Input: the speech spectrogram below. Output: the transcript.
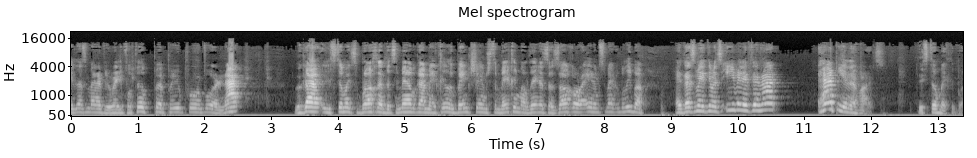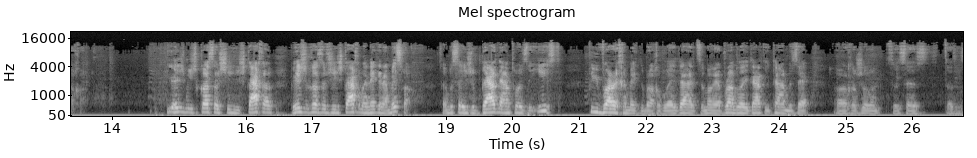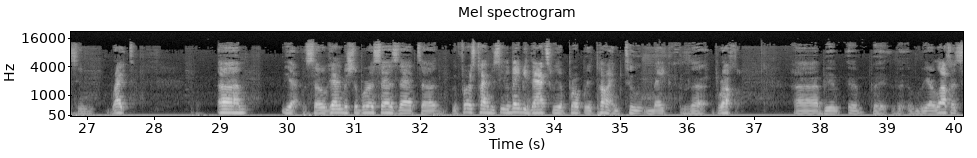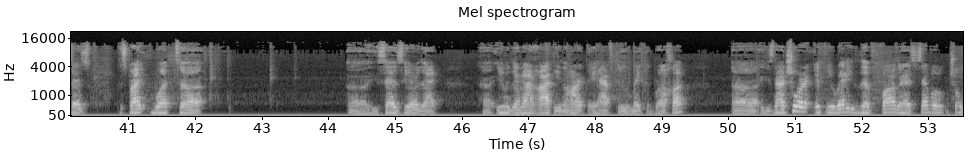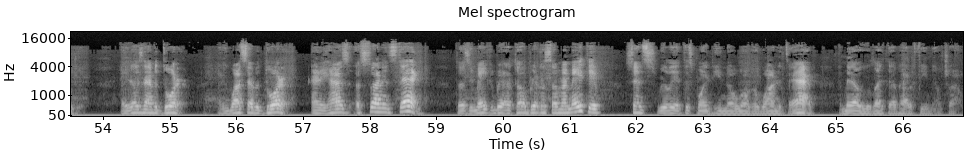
doesn't matter if you're ready to fulfill period approval or not. Guy he still makes bracha if it's a male guy mechil bank shames to make him al denas azach or ain't him smack belibam. It doesn't make a difference even if they're not happy in their hearts. They still make the bracha. Yesh mishkosav she yishtachav, yesh mishkosav she yishtachav and neked ha-mitzvah. Some say you should bow down towards the east. If you varich make the bracha dat, the time is that, uh, Chashuvin says, doesn't seem right. Um, yeah, so again, Mishnah Berurah says that uh, the first time you see the baby, that's the appropriate time to make the bracha. Uh, the Halacha says, despite what uh, uh, he says here, that uh, even if they're not happy in the heart, they have to make the bracha. Uh, he's not sure if already the father has several children and he doesn't have a daughter, and he wants to have a daughter and he has a son instead, does he make a birchas? Since really at this point he no longer wanted to have a male who would like to have had a female child.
